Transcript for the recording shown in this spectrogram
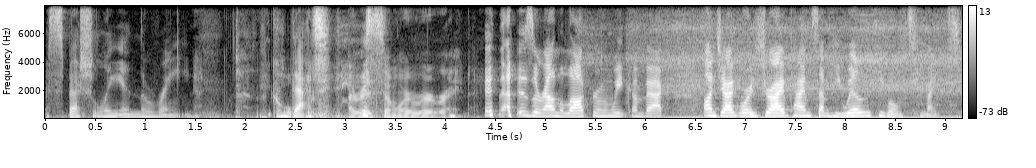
especially in the rain. cold that I read somewhere where it rained. and that is around the locker room when we come back on Jaguars Drive Time. Some he will, he won't, he might.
